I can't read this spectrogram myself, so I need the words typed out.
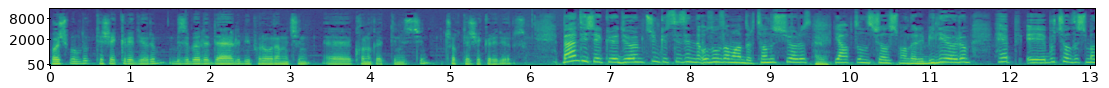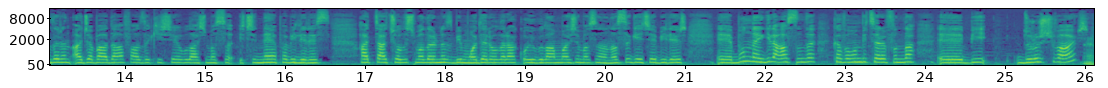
Hoş bulduk. Teşekkür ediyorum. Bizi böyle değerli bir program için e, konuk ettiğiniz için çok teşekkür ediyoruz. Ben teşekkür ediyorum çünkü sizinle uzun zamandır tanışıyoruz. Evet. Yaptığınız çalışmaları biliyorum. Hep e, bu çalışmaların acaba daha fazla kişiye ulaşması için ne yapabiliriz? Hatta çalışmalarınız bir model olarak uygulanma aşamasına nasıl geçebilir? E, bununla ilgili aslında kafamın bir tarafında e, bir duruş var. Evet.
